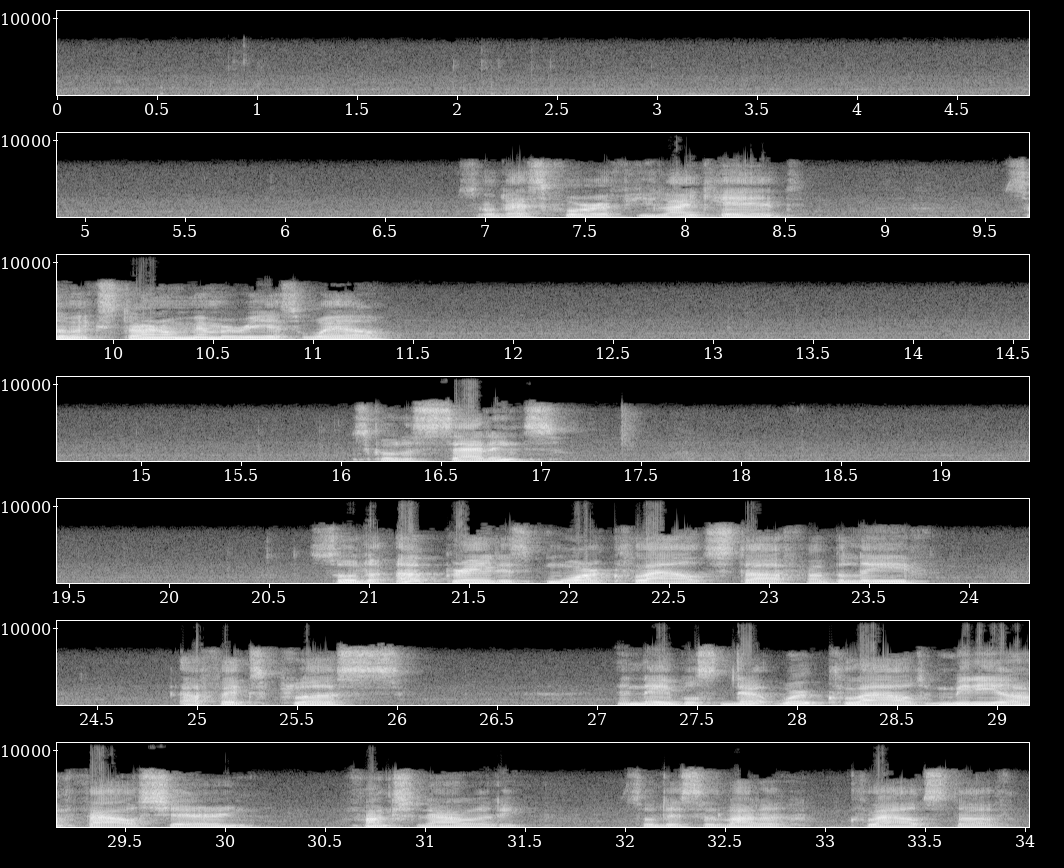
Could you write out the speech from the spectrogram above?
So that's for if you like had some external memory as well. Let's go to settings. So the upgrade is more cloud stuff, I believe. FX Plus enables network cloud media and file sharing functionality. So this is a lot of cloud stuff.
